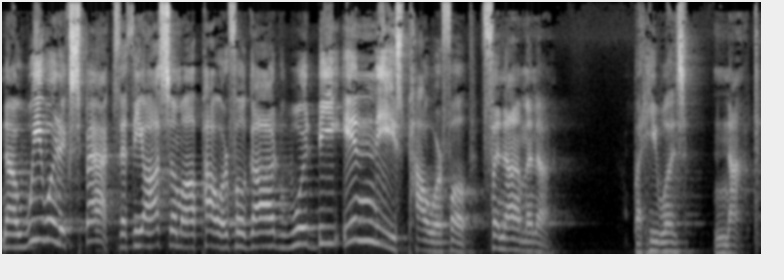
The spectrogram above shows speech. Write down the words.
Now, we would expect that the awesome, all powerful God would be in these powerful phenomena, but he was not.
